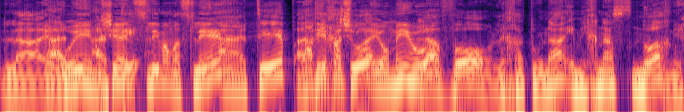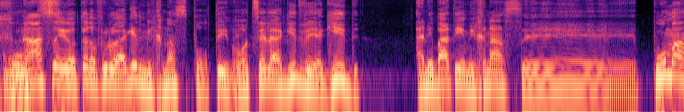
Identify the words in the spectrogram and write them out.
לאירועים של הטי- סלים המסלים. הטיפ הכי חשוב, היומי הוא? לבוא לחתונה עם מכנס נוח, מכנס- רוצה יותר אפילו להגיד מכנס ספורטיבי. רוצה להגיד ויגיד. אני באתי עם מכנס אה, פומה,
